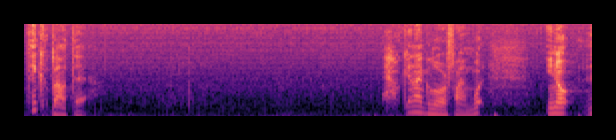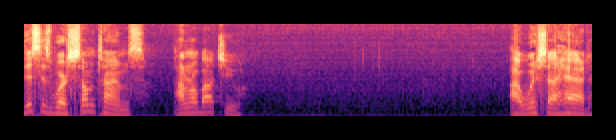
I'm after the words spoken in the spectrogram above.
Think about that. How can I glorify Him? What, you know, this is where sometimes, I don't know about you, I wish I had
